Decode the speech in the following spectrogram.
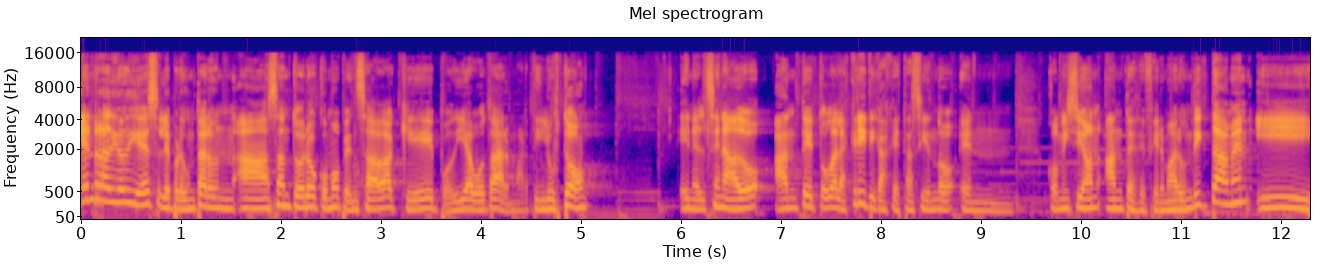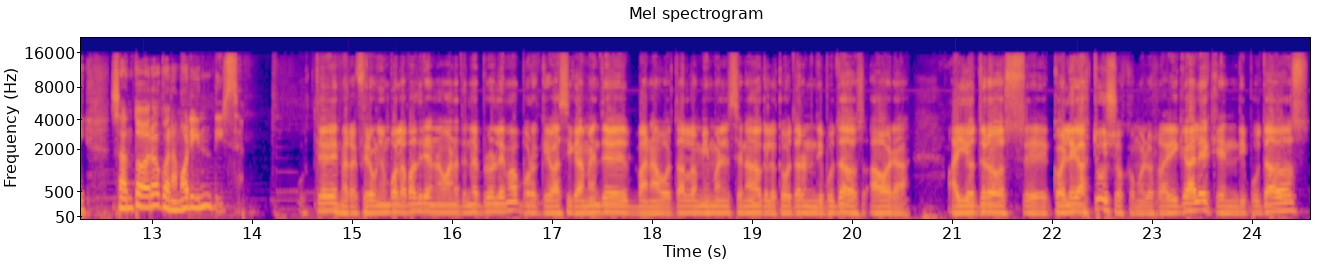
En Radio 10 le preguntaron a Santoro cómo pensaba que podía votar Martín Lustó en el Senado ante todas las críticas que está haciendo en comisión antes de firmar un dictamen y Santoro con Amorín dice. Ustedes, me refiero a Unión por la Patria, no van a tener problema porque básicamente van a votar lo mismo en el Senado que lo que votaron en diputados. Ahora, hay otros eh, colegas tuyos, como los radicales, que en diputados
